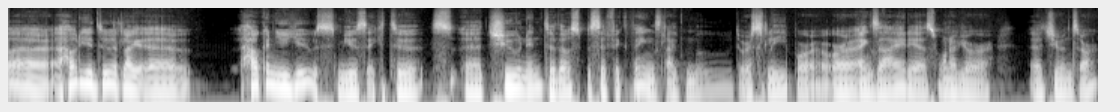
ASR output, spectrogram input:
uh, how do you do it? Like, how can you use music to tune into those specific things, like mood or sleep or or anxiety, as one of your tunes are?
